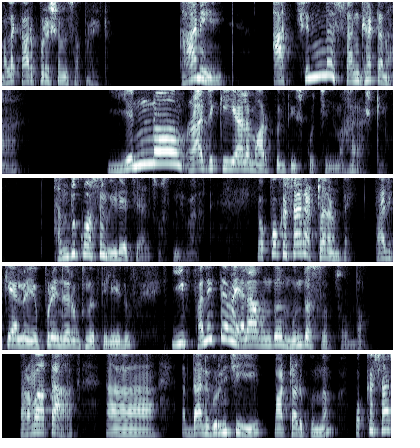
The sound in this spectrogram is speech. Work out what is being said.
మళ్ళీ కార్పొరేషన్లు సపరేట్. కానీ ఆ చిన్న సంఘటన ఎన్నో రాజకీయాల మార్పులు తీసుకొచ్చింది మహారాష్ట్రలో. అందుకోసం వీడియో చేయాల్సి వస్తుంది ఇవాళ. ఒక్కొక్కసారి అట్లనే ఉంటాయి. రాజకీయాల్లో ఎప్పుడు ఏం జరుగుతుందో తెలియదు. ఈ ఫలితం ఎలా ఉందో ముందు అసలు చూద్దాం. తర్వాత దాని గురించి మాట్లాడుకుందాం. ఒక్కసారి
